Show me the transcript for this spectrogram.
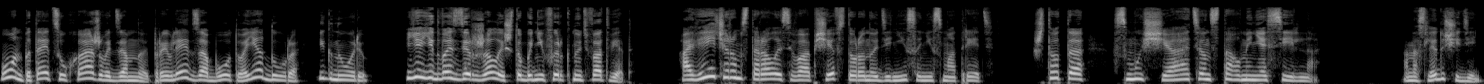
Он пытается ухаживать за мной, проявляет заботу, а я дура, игнорю. Я едва сдержалась, чтобы не фыркнуть в ответ. А вечером старалась вообще в сторону Дениса не смотреть. Что-то смущать он стал меня сильно. А на следующий день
